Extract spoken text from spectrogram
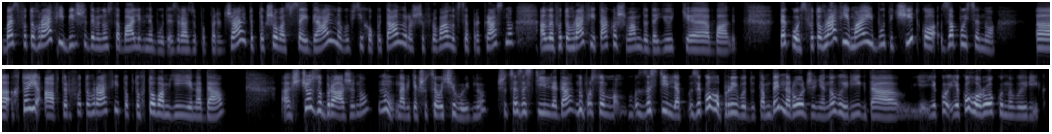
Без фотографій більше 90 балів не буде. Зразу попереджаю. Тобто, якщо у вас все ідеально, ви всіх опитали, розшифрували, все прекрасно, але фотографії також вам додають е, бали. Так ось, фотографії мають бути чітко записано, е, хто є автор фотографії, тобто хто вам її надав. Що зображено, ну навіть якщо це очевидно, що це застілля, да? ну просто застілля, з якого приводу, там день народження, новий рік, да? яко, якого року новий рік.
